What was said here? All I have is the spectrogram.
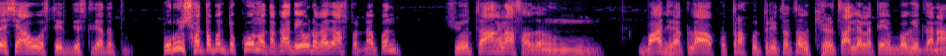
तशा अवस्थेत दिसली. आता पुरुष होता पण तो कोण होता? का एवढं काय असत नाही. पण शिव चांगला असा बाद बाज घातला कुत्रा कुत्रीचा खेळ चाललेला ते बघितला ना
